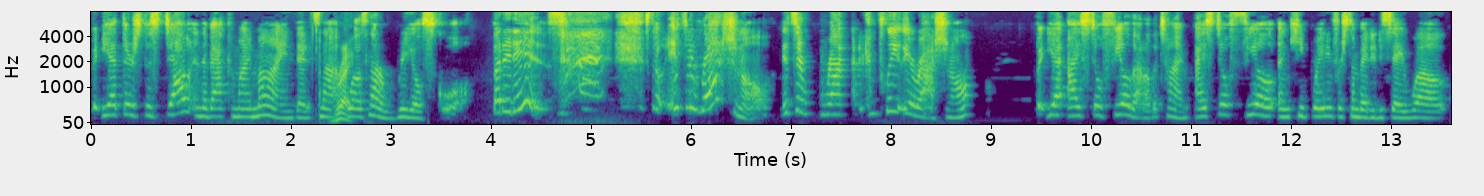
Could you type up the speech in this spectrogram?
but yet there's this doubt in the back of my mind that it's not Right. well, it's not a real school, but it is. so it's irrational. It's irra- completely irrational. But yet I still feel that all the time. I still feel and keep waiting for somebody to say, well,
